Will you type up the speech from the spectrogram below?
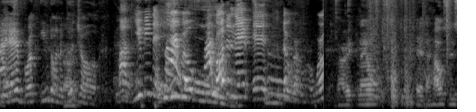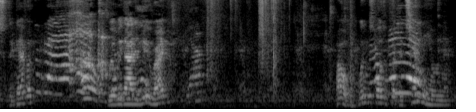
that. You know, Yeah, Brooke, you're doing a good Alright. job. Mom, you be the hero. All the name is the world. Alright, now that the house is together, Oh. what we gotta do, right? Yeah. Oh, we were supposed to put the chimney on there.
